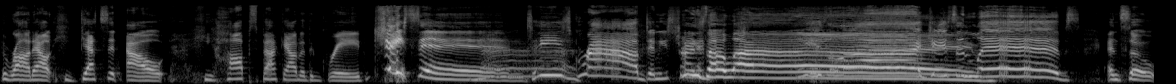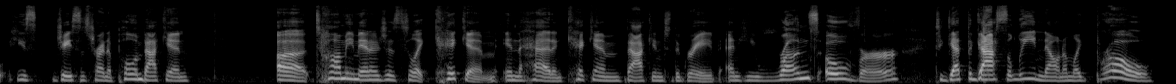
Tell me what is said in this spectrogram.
the rod out. He gets it out. He hops back out of the grave. Jason! He's grabbed and he's trying He's to alive. He's alive. Jason lives. And so he's Jason's trying to pull him back in. Uh, Tommy manages to like kick him in the head and kick him back into the grave. And he runs over to get the gasoline now. And I'm like, bro,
